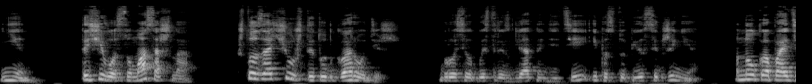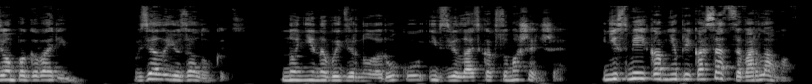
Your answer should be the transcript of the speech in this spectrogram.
Нин, ты чего, с ума сошла?» Что за чушь ты тут городишь?» Бросил быстрый взгляд на детей и поступился к жене. «Ну-ка, пойдем поговорим». Взял ее за локоть. Но Нина выдернула руку и взвелась, как сумасшедшая. «Не смей ко мне прикасаться, Варламов!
